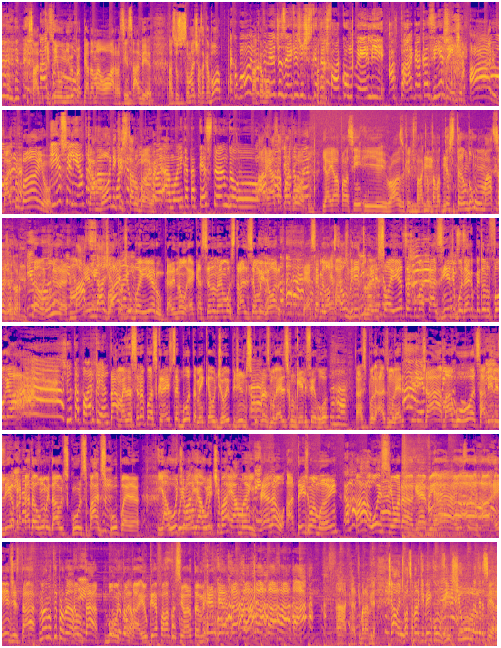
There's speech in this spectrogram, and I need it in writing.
Sabe? Mas que tem um o- nível pra piada maior, assim, sabe? As pessoas são mais chatas. Acabou? Acabou? Eu Acabou. queria dizer que a gente esqueceu de falar como ele apaga a casinha, gente. Ah, ele vai pro banho. Isso, ele entra... Que a Mônica está no banho. A Mônica tá testando o. Ah, essa parte boa. E aí ela fala assim, e Rosa, eu queria te falar que eu tava testando um massageador. Não, Ross- cara, ele massageador. invade o banheiro, cara. e Não, é que a cena não é mostrada, isso é o melhor. Essa é a melhor É parte. só um grito, né? Ele só entra com uma casinha de boneca pegando fogo e ela. "Ah!" Chuta a porta e entra. Tá, mas a cena pós-créditos é boa também, que é o Joey pedindo desculpa às mulheres com quem ele ferrou. Aham. As, as mulheres que Ah, ele é já muito magoou, bom. sabe? Sim, ele liga sim, pra cada uma e dá o discurso. Bah, desculpa, é. E a eu fui um última, homem e a ruim." última é a mãe. É, não, atende uma mãe. É uma mãe. Ah, oi, senhora Gavin. É, a, isso aí. A, a Andy tá. Mas não tem problema. Não Sim. tá? Bom, tem então problema. tá. Eu queria falar com a senhora também. Ah, cara, que maravilha. Tchau, a gente volta semana que vem com 21 da terceira.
